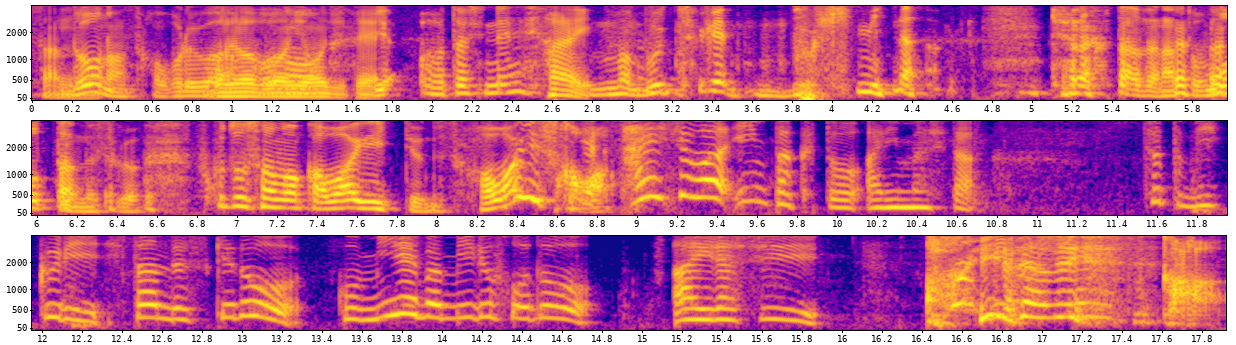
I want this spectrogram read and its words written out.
さんどうなんですか？これは。ご要望に応じて。いや私ね、はい、まあ、ぶっちゃけ不気味なキャラクターだなと思ったんですが 福戸さんは可愛いって言うんです可愛いですか？最初はインパクトありました。ちょっとびっくりしたんですけどこう見れば見るほど愛らしい。愛らしいっすか？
